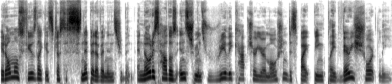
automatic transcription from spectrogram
It almost feels like it's just a snippet of an instrument. And notice how those instruments really capture your emotion despite being played very shortly.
